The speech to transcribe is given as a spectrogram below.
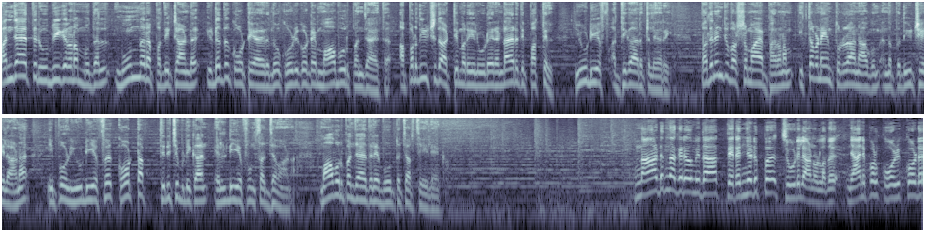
പഞ്ചായത്ത് രൂപീകരണം മുതൽ മൂന്നര പതിറ്റാണ്ട് ഇടത് കോട്ടയായിരുന്നു കോഴിക്കോട്ടെ മാവൂർ പഞ്ചായത്ത്. അപ്രതീക്ഷിത അട്ടിമറിയിലൂടെ രണ്ടായിരത്തി പത്തിൽ യു ഡി എഫ് അധികാരത്തിലേറി. പതിനഞ്ച് വർഷമായ ഭരണം ഇത്തവണയും തുടരാനാകും എന്ന പ്രതീക്ഷയിലാണ് ഇപ്പോൾ യു ഡി എഫ് കോട്ട തിരിച്ചുപിടിക്കാൻ എൽ ഡി എഫും സജ്ജമാണ്. മാവൂർ പഞ്ചായത്തിലെ വോട്ട് ചർച്ചയിലേക്ക്. നാടും നഗരവും ഇതാ തിരഞ്ഞെടുപ്പ് ചൂടിലാണുള്ളത്. ഞാനിപ്പോൾ കോഴിക്കോട്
